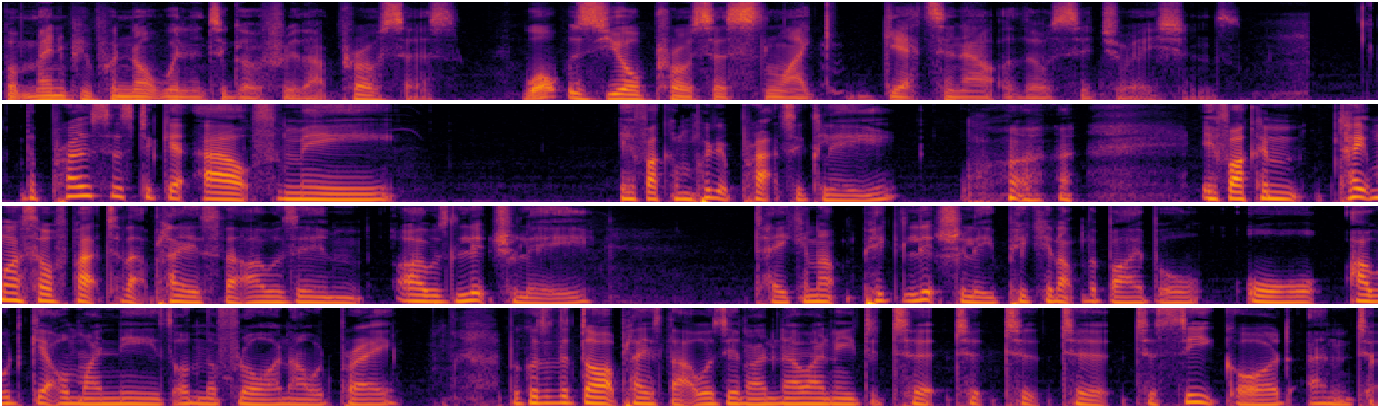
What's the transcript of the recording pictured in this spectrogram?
But many people are not willing to go through that process. What was your process like getting out of those situations? The process to get out for me, if I can put it practically, if I can take myself back to that place that I was in, I was literally taking up, pick, literally picking up the Bible, or I would get on my knees on the floor and I would pray. Because of the dark place that I was in, I know I needed to to to to, to seek God and to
